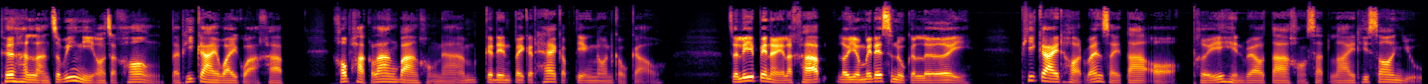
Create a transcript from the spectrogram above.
เธอหันหลังจะวิ่งหนีออกจากห้อง แต่พี่กายไวกว่าครับ เขาผลักร่างบางของน้ำกระเด็นไปกระแทกกับเตียงนอนเก่าๆ จะรีบไปไหนล่ะครับ เรายังไม่ได้สนุกกันเลย พี่กายถอดแว่นสายตาออก เผยให้เห็นแววตาของสัตว์ร้ายที่ซ่อนอยู่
